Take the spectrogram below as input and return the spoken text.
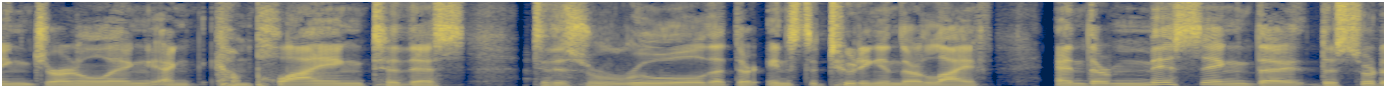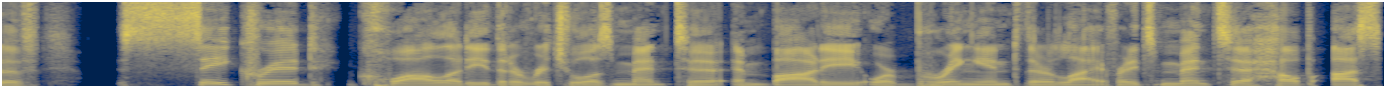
morning journaling and complying to this to this rule that they're instituting in their life and they're missing the the sort of sacred quality that a ritual is meant to embody or bring into their life right it's meant to help us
